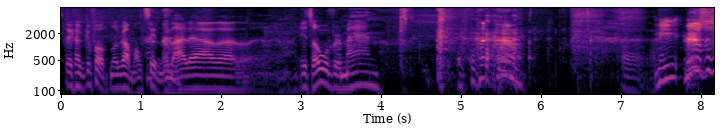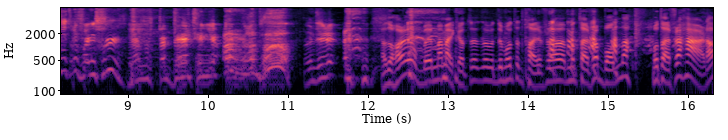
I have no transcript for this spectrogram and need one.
Så jeg kan ikke få opp noe gammelt sinne der. Det er, det, it's over, man. Min som sitter i fengsel, jeg måtte be ting jeg angrer på. Men det, Ja, du har jo jobbet, men jeg merker at du, du må ta det fra, må ta det fra bånn. da. Må ta det fra hæla.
